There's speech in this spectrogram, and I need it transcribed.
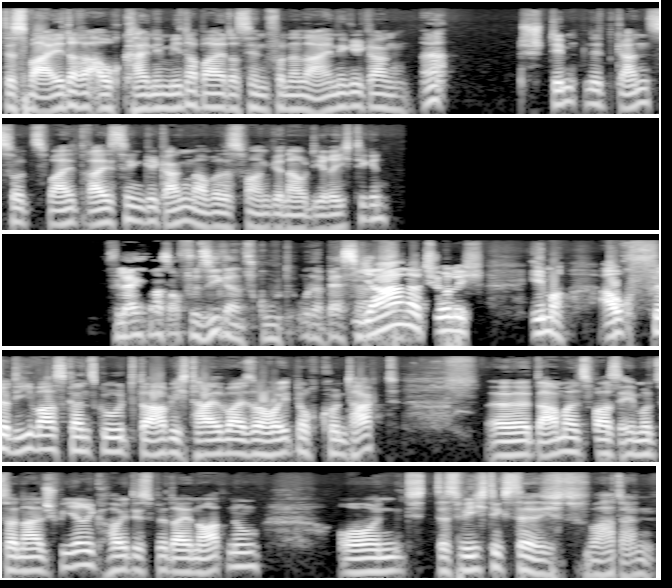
das Weitere, auch keine Mitarbeiter sind von alleine gegangen. Ah, stimmt nicht ganz, so zwei, drei sind gegangen, aber das waren genau die richtigen. Vielleicht war es auch für Sie ganz gut oder besser. Ja, natürlich. Immer. Auch für die war es ganz gut. Da habe ich teilweise heute noch Kontakt. Äh, damals war es emotional schwierig, heute ist wieder in Ordnung. Und das Wichtigste, ich war dann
